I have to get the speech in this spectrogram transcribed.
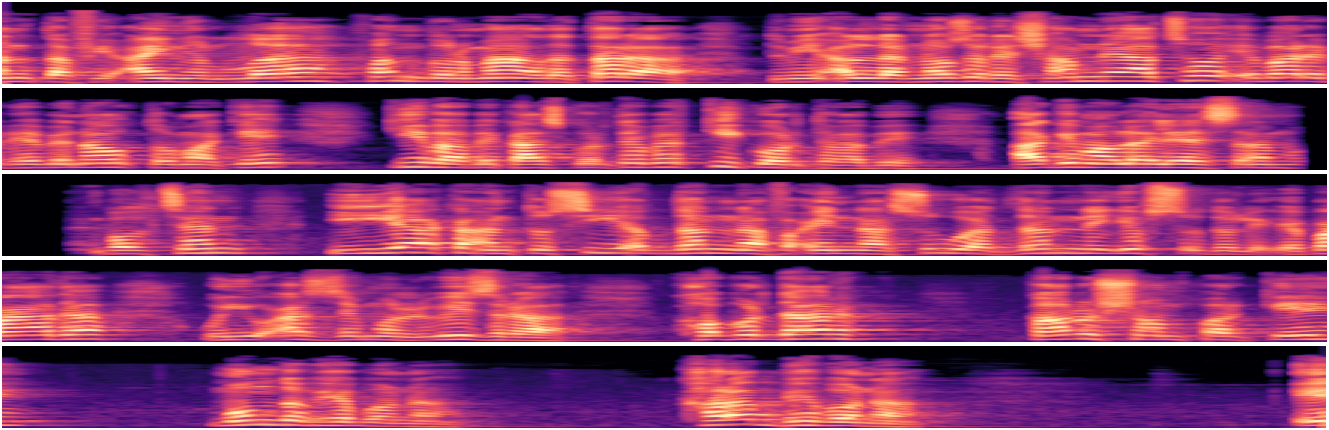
আন্তাফি আইনুল্লাহ ফান্দুর মা আদা তারা। তুমি আল্লাহর নজরের সামনে আছো, এবারে ভেবে নাও তোমাকে কীভাবে কাজ করতে হবে কি করতে হবে। আগে মাওলা আলিয়া ইসলাম বলছেন ইয়া কান্তুসি আদান্না ফাইন্না সু আদান্ন ইউসুদুল এবাদা ও ইউ আজমুল উইজরা খবরদার, কারও সম্পর্কে মন্দ ভেব না, খারাপ ভেব না। এ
